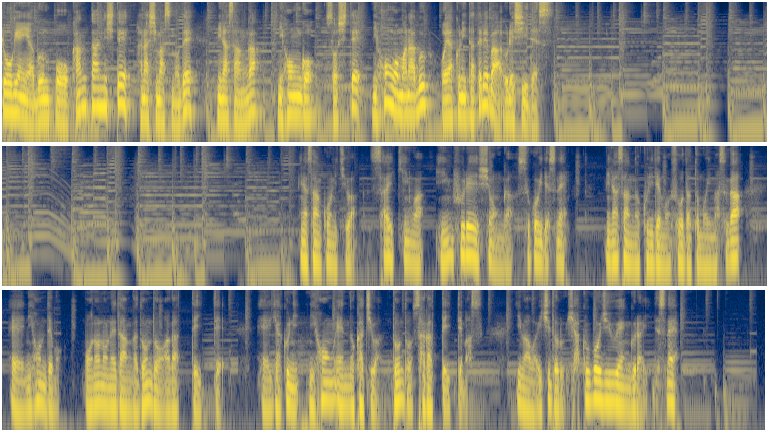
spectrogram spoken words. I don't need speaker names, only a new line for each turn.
表現や文法を簡単にして話しますので皆さんが日本語そして日本を学ぶお役に立てれば嬉しいです。皆さんこんにちは。最近はインフレーションがすごいですね。皆さんの国でもそうだと思いますが、えー、日本でも物の値段がどんどん上がっていってえ逆に日本円の価値はどんどん下がっていってます。今は1ドル150円ぐらいですね。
